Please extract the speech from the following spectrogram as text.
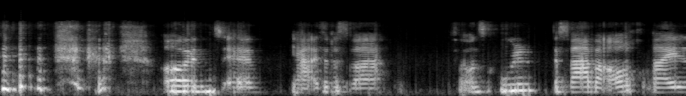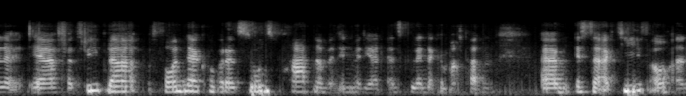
und äh, ja, also das war für uns cool. Das war aber auch, weil der Vertriebler von der Kooperationspartner, mit denen wir die Adventskalender gemacht hatten, ähm, ist er aktiv auch an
